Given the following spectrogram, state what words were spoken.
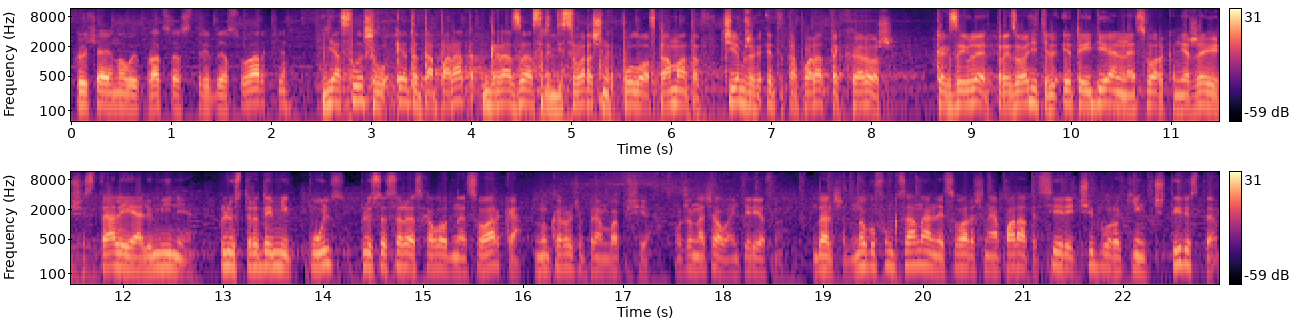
включая новый процесс 3D сварки. Я слышал, этот аппарат – гроза среди сварочных полуавтоматов. Чем же этот аппарат так хорош? Как заявляет производитель, это идеальная сварка нержавеющей стали и алюминия. Плюс 3D MIG пульс, плюс СРС холодная сварка. Ну, короче, прям вообще. Уже начало интересно. Дальше. Многофункциональные сварочные аппараты серии Chiburo King 400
